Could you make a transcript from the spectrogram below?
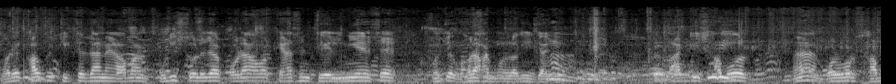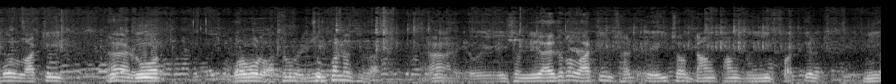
ঘরে কাউকে টিকতে দেয় না। আবার পুলিশ চলে যাওয়ার পরে আবার কেরোসিন তেল নিয়ে এসে হচ্ছে ঘরে আগুন লাগিয়ে জ্বালিয়ে লাঠি শাবল হ্যাঁ বড় বড় শাবল লাঠি হ্যাঁ রড, বড় বড় চুপখান আছে হ্যাঁ এইসব নিয়ে যায়। তো লাঠি এইসব ডাং ফাং ইট নিয়ে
